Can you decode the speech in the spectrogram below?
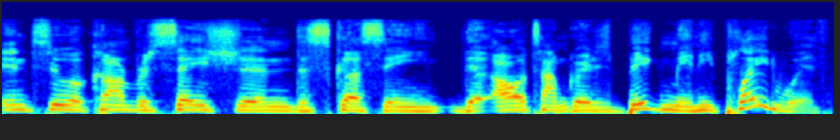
into a conversation discussing the all-time greatest big men he played with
